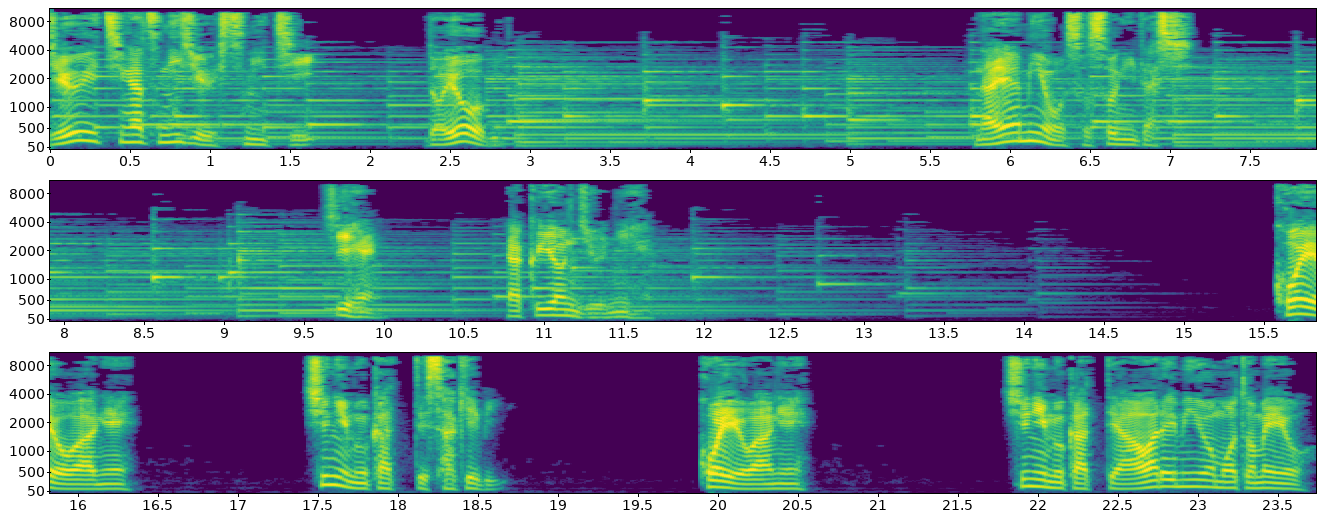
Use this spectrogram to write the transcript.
11月27日土曜日。悩みを注ぎ出し詩編142編。声を上げ主に向かって叫び。声を上げ主に向かって憐れみを求めよ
